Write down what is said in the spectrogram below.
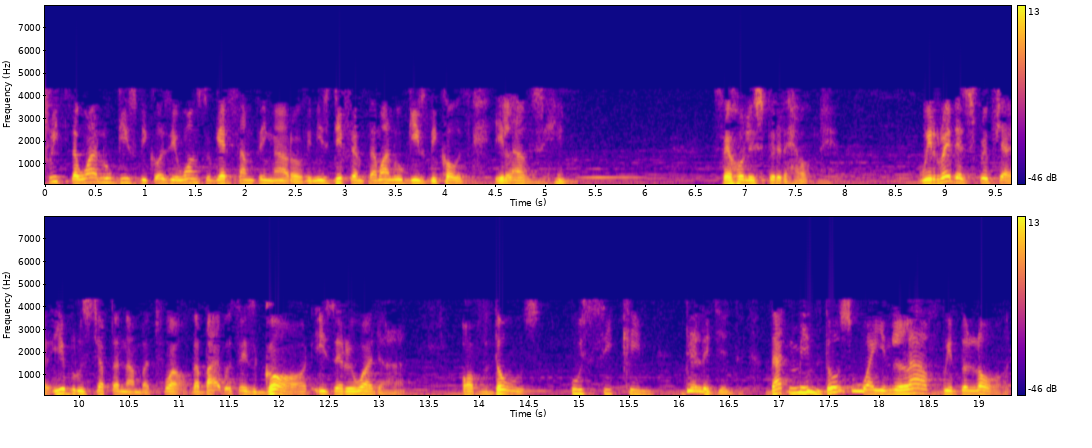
treats the one who gives because he wants to get something out of him is different from the one who gives because he loves him. Say, Holy Spirit, help me. We read the scripture, Hebrews chapter number 12. The Bible says, God is a rewarder of those who seek Him diligently. That means those who are in love with the Lord,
